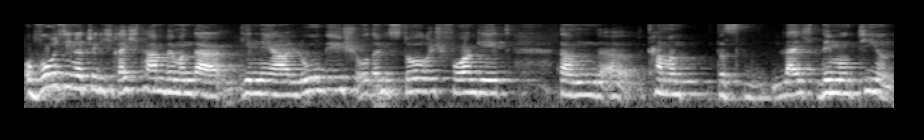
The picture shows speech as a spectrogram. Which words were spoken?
obwohl Sie natürlich recht haben, wenn man da genealogisch oder historisch vorgeht, dann äh, kann man das leicht demontieren.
